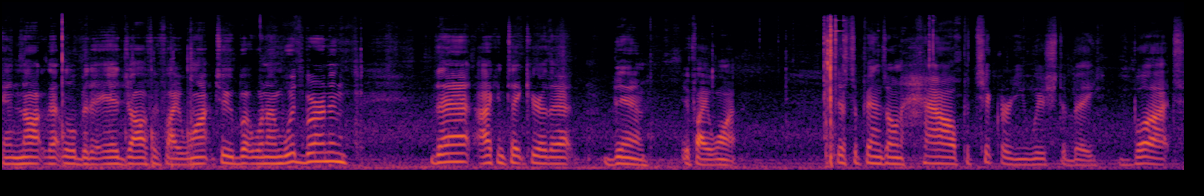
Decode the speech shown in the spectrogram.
and knock that little bit of edge off if I want to. But when I'm wood burning that, I can take care of that then if I want. Just depends on how particular you wish to be. But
